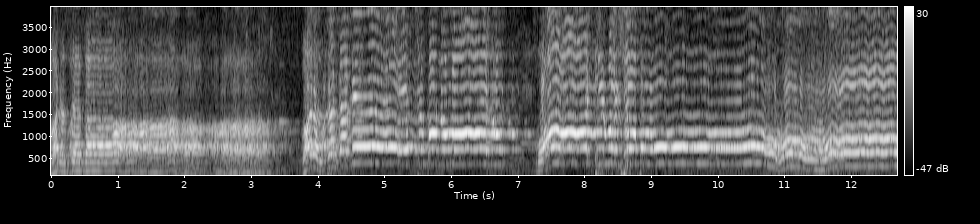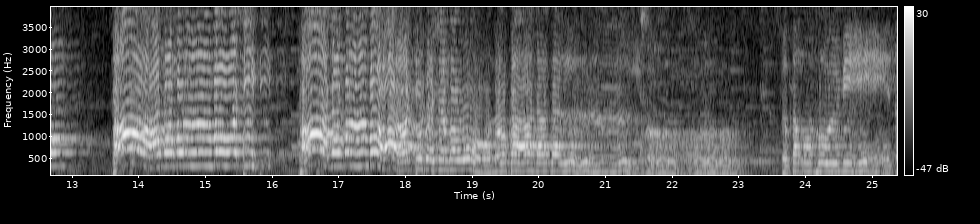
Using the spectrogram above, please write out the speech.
వరసగా వరసగా నేర్చుకుని వారు వాటి వశము. దానముల్ వాటి దానముల్ వాటి వశమౌను గానగల్గు సుఖము భూమి మీద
